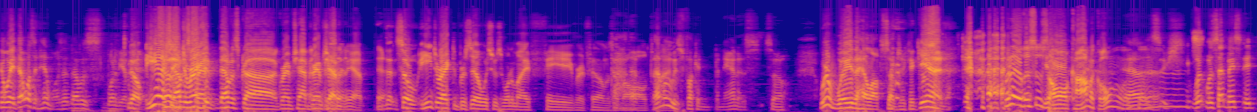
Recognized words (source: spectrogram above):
No, wait, that wasn't him, was it? That was one of the other. No, guys. he actually that was directed. Graham, that was uh, Graham Chapman. Graham Chapman, yeah. Yeah. Th- so he directed Brazil, which was one of my favorite films of God, all that, that time. movie was fucking bananas. So we're way the hell off subject again. but no, this is all comical. Yeah, it's- what was that based? It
